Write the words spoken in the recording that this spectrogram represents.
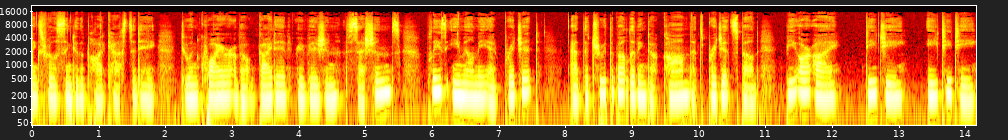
Thanks for listening to the podcast today. To inquire about guided revision sessions, please email me at bridgett at thetruthaboutliving.com. That's Bridgett spelled B R I D G E T T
